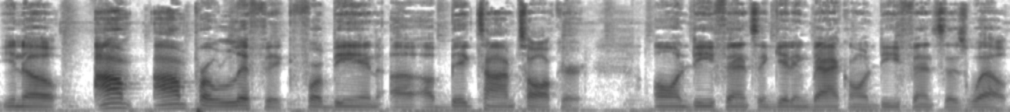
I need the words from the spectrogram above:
You know, I'm I'm prolific for being a, a big time talker on defense and getting back on defense as well.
